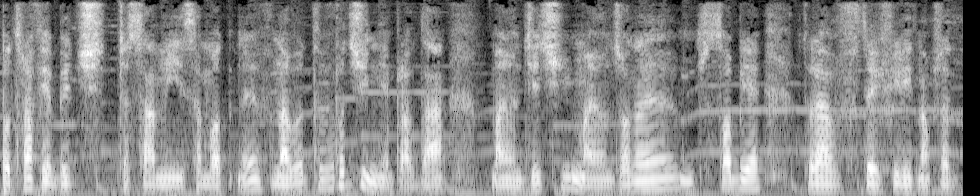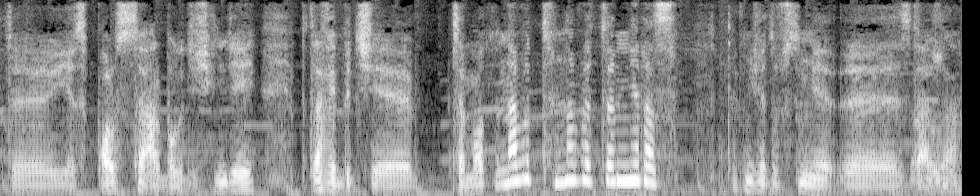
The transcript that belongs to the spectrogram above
potrafię być czasami samotny, nawet w rodzinie, prawda? Mają dzieci, mają żonę przy sobie, która w tej chwili na przykład e, jest w Polsce albo gdzieś indziej. Potrafię być e, samotny, nawet, nawet nieraz tak mi się to w sumie e, zdarza.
